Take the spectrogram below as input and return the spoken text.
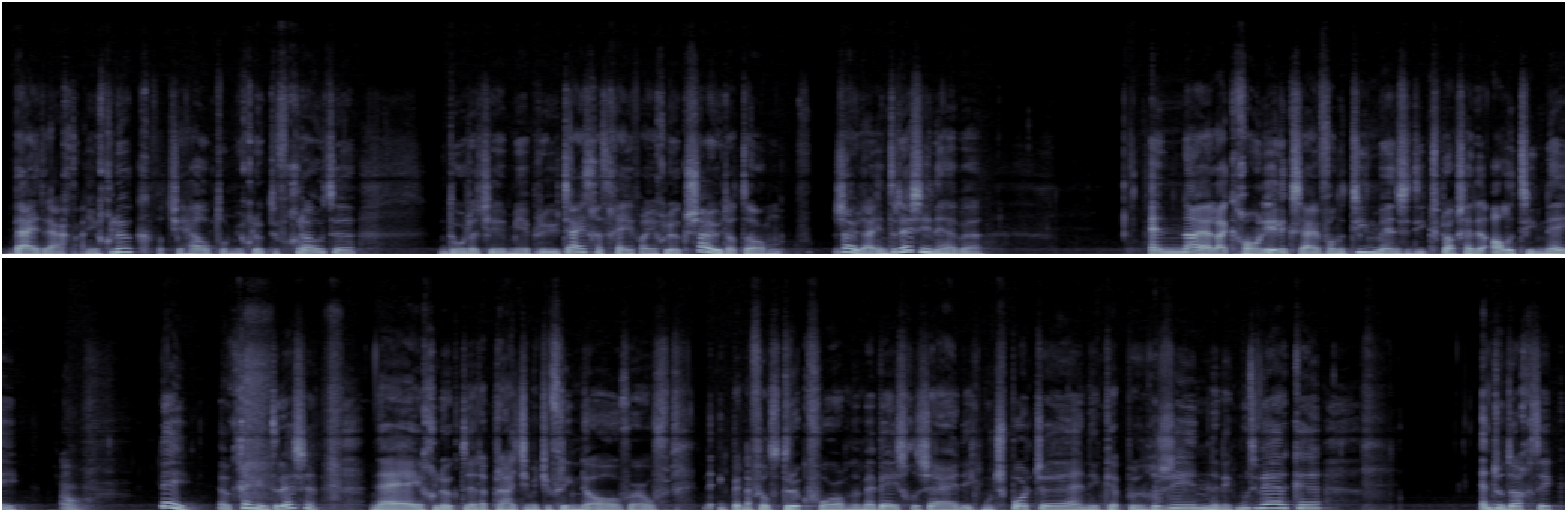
bijdraagt aan je geluk, wat je helpt om je geluk te vergroten... doordat je meer prioriteit gaat geven aan je geluk... zou je, dat dan, zou je daar interesse in hebben? En nou ja, laat ik gewoon eerlijk zijn... van de tien mensen die ik sprak, zeiden alle tien nee. Oh, Nee, heb ik geen interesse. Nee, geluk, daar praat je met je vrienden over. Of nee, ik ben daar veel te druk voor om ermee bezig te zijn. Ik moet sporten en ik heb een gezin en ik moet werken. En toen dacht ik,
